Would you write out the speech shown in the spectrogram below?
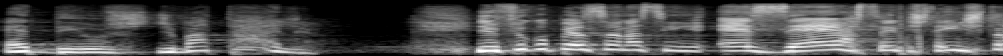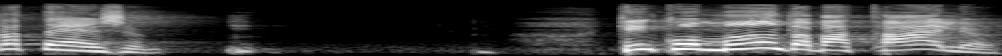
é Deus de batalha. E eu fico pensando assim: exército, eles têm estratégia. Quem comanda a batalha,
